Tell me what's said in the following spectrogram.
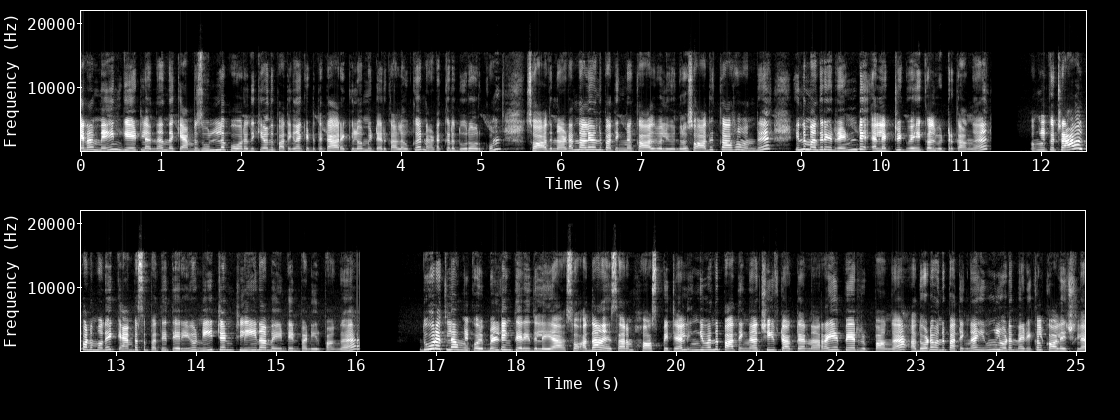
ஏன்னா மெயின் கேட்லேருந்து அந்த கேம்பஸ் உள்ளே போகிறதுக்கே வந்து பார்த்திங்கன்னா கிட்டத்தட்ட அரை கிலோமீட்டருக்கு அளவுக்கு நடக்கிற தூரம் இருக்கும். ஸோ அது நடந்தாலே வந்து பார்த்திங்கன்னா கால் வலி வந்துடும் ஸோ அதுக்காக வந்து இந்த மாதிரி ரெண்டு எலக்ட்ரிக் வெஹிக்கிள் விட்டுருக்காங்க. உங்களுக்கு ட்ராவல் பண்ணும்போதே கேம்பஸை பற்றி தெரியும். நீட் அண்ட் க்ளீனாக மெயின்டைன் பண்ணியிருப்பாங்க தூரத்தில் உங்களுக்கு ஒரு பில்டிங் தெரியுது இல்லையா? ஸோ அதான் எஸ்ஆர்எம் ஹாஸ்பிட்டல் இங்கே வந்து பார்த்தீங்கன்னா சீஃப் டாக்டர் நிறைய பேர் இருப்பாங்க. அதோட வந்து பார்த்தீங்கன்னா இவங்களோட மெடிக்கல் காலேஜில்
